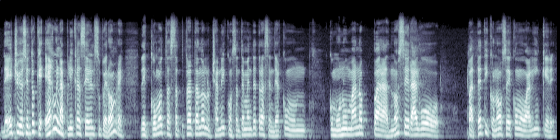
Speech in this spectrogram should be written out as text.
De hecho, yo siento que Erwin aplica ser el superhombre. De cómo está tratando de luchar y constantemente trascender como un, como un humano para no ser algo patético, no sé, como alguien que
